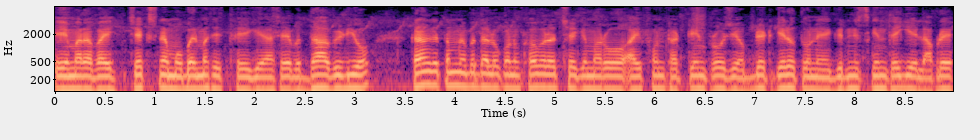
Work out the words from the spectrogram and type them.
એ મારા ભાઈ જેક્સના મોબાઈલમાંથી થઈ ગયા છે બધા વીડિયો કારણ કે તમને બધા લોકોને ખબર જ છે કે મારો આઈફોન થર્ટીન પ્રો જે અપડેટ કર્યો હતો ને ગ્રીન સ્કીન થઈ ગઈ, એટલે આપણે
